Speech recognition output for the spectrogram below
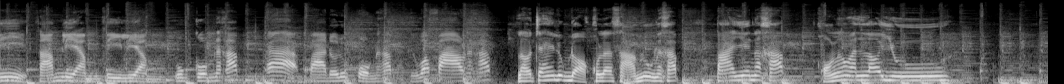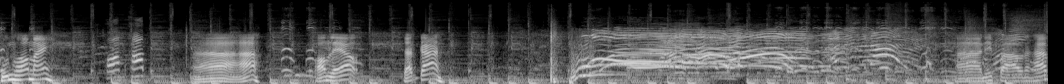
มีสามเหลี่ยม สี่เหลี่ยม วงกลมนะครับ ถ้าปลาโดนลูกโป่งนะครับ ถือว่าฟาวล์นะครับ เราจะให้ลูกดอกคนละสามลูกนะครับ ปลาเยอะนะครับ ของรางวัลรออยู่ คุณพร้อมไหม พร้อมครับ อ่าอะพร้อมแล้ว จัดการอ่านี่เปล่านะครับ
